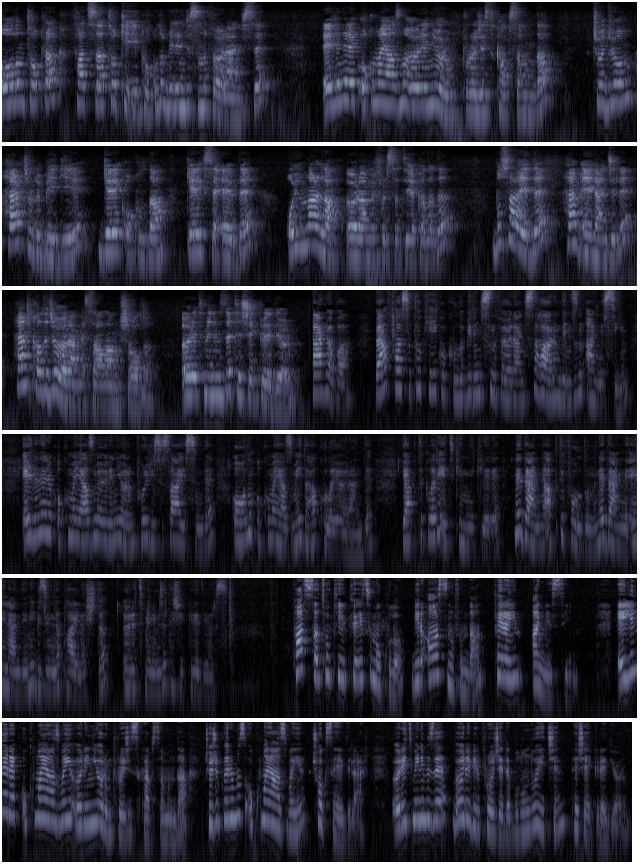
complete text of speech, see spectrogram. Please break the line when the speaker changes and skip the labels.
Oğlum Toprak, Fatsa Toki İlkokulu 1. sınıf öğrencisi. Eğlenerek okuma yazma öğreniyorum projesi kapsamında. Çocuğum her türlü bilgiyi gerek okulda gerekse evde oyunlarla öğrenme fırsatı yakaladı. Bu sayede hem eğlenceli hem kalıcı öğrenme sağlanmış oldu. Öğretmenimize teşekkür ediyorum.
Merhaba, ben Faslı Toki İlkokulu 1. sınıf öğrencisi Harun Deniz'in annesiyim. Eğlenerek okuma yazma öğreniyorum projesi sayesinde oğlum okuma yazmayı daha kolay öğrendi. Yaptıkları etkinlikleri, nedenle aktif olduğunu, nedenle eğlendiğini bizimle paylaştı. Öğretmenimize teşekkür ediyoruz.
Fatsa Toki İlköğretim Okulu 1A sınıfından Feray'ın annesiyim. Eğlenerek okuma yazmayı öğreniyorum projesi kapsamında çocuklarımız okuma yazmayı çok sevdiler. Öğretmenimize böyle bir projede bulunduğu için teşekkür ediyorum.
